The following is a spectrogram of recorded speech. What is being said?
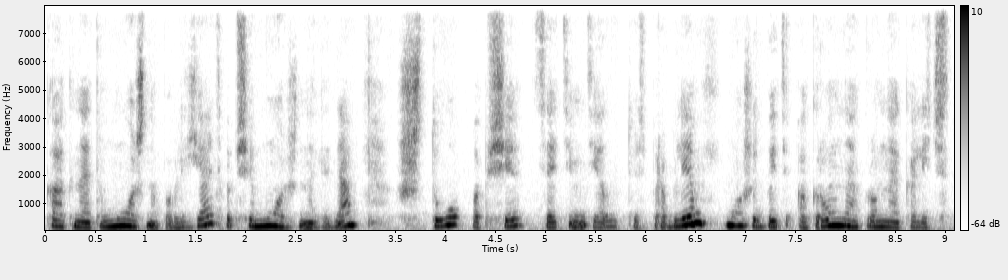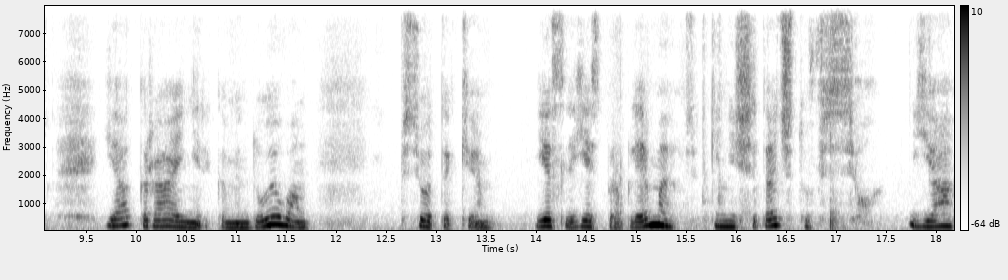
как на это можно повлиять, вообще можно ли, да, что вообще с этим делать. То есть проблем может быть огромное-огромное количество. Я крайне рекомендую вам все-таки, если есть проблемы, все-таки не считать, что все, я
